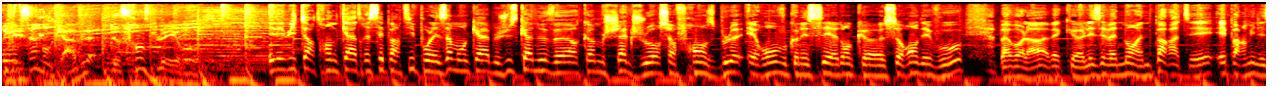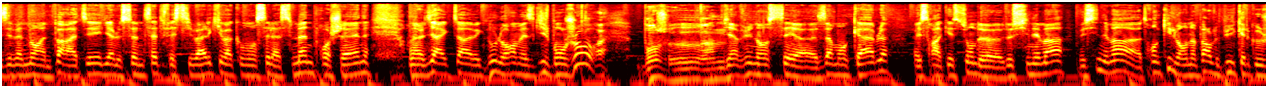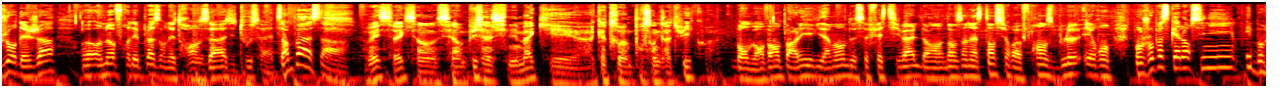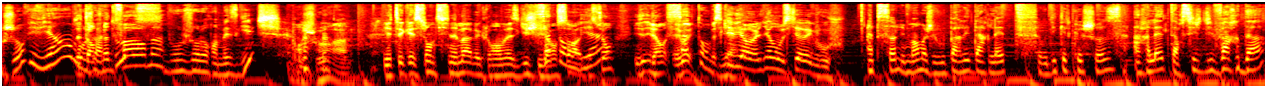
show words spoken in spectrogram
Les immanquables de France Bleu Héros. Il est 8h34 et c'est parti pour les immanquables jusqu'à 9h comme chaque jour sur France Bleu Héron. Vous connaissez donc euh, ce rendez-vous. Bah voilà, avec euh, les événements à ne pas rater. Et parmi les événements à ne pas rater, il y a le Sunset Festival qui va commencer la semaine prochaine. On a le directeur avec nous, Laurent Mesguiche. Bonjour. Bonjour. Bienvenue dans ces euh, immanquables. Il sera question de, de cinéma. Mais cinéma, euh, tranquille, on en parle depuis quelques jours déjà. Euh, on offre des places dans des transats et tout. Ça va être sympa ça. Oui, c'est vrai que c'est un- c'est en plus un cinéma qui est à 80% gratuit. Quoi. Bon, ben, on va en parler évidemment de ce festival dans, dans un instant sur France Bleu Héron. Bonjour Pascal Orsini. Et bonjour Vivien, Vous êtes en pleine forme Bonjour Laurent Mesguich. Bonjour. Il était question de cinéma avec Laurent Mesguich, il Ça en sort la question. Il- en- Ça ouais, tombe parce qu'il y a un lien aussi avec vous. Absolument, moi je vais vous parler d'Arlette. Ça vous dit quelque chose? Arlette, alors si je dis Varda,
